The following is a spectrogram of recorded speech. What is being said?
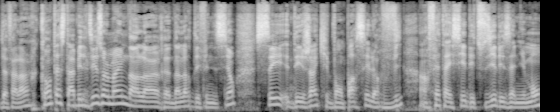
De valeur contestable. Ils le disent eux-mêmes dans leur dans leur définition, c'est des gens qui vont passer leur vie en fait à essayer d'étudier des animaux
